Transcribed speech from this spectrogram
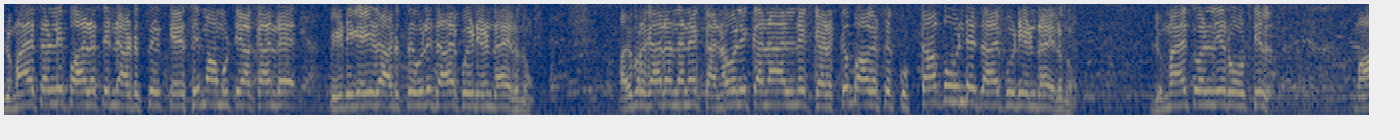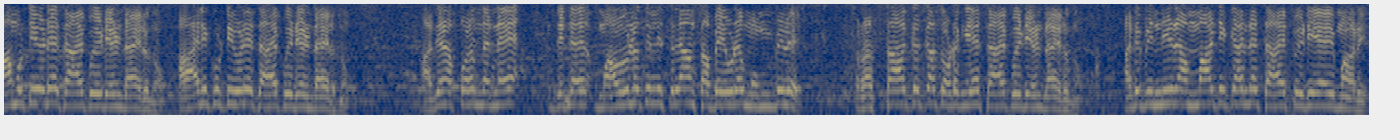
ജുമായത്തള്ളി പാലത്തിന്റെ അടുത്ത് കെ സി മാമുട്ടിയാക്കാന്റെ പീടികയുടെ അടുത്ത് ഒരു ചായപ്പീടി ഉണ്ടായിരുന്നു. അതുപ്രകാരം തന്നെ കനോലി കനാലിന്റെ കിഴക്ക് ഭാഗത്ത് കുട്ടാപ്പുവിന്റെ ചായപ്പീടി ഉണ്ടായിരുന്നു. ജുമായത്തള്ളി റോട്ടിൽ മാമുട്ടിയുടെ ചായപ്പീടി ഉണ്ടായിരുന്നു. ആലിക്കുട്ടിയുടെ ചായപ്പീടി ഉണ്ടായിരുന്നു. അതിനപ്പുറം തന്നെ ഇതിന്റെ മൗനത്തുൽ ഇസ്ലാം സഭയുടെ മുമ്പിൽ റസാക്കൊക്കെ തുടങ്ങിയ ചായപ്പീടി ഉണ്ടായിരുന്നു. അത് പിന്നീട് അമ്മാട്ടിക്കാന്റെ ചായപ്പീടിയായി മാറി.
